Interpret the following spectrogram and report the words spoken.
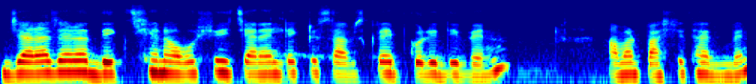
যারা, যারা দেখছেন অবশ্যই চ্যানেলটা একটু সাবস্ক্রাইব করে দিবেন। আমার পাশে থাকবেন।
